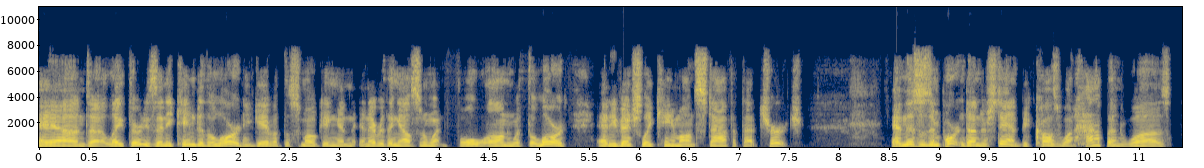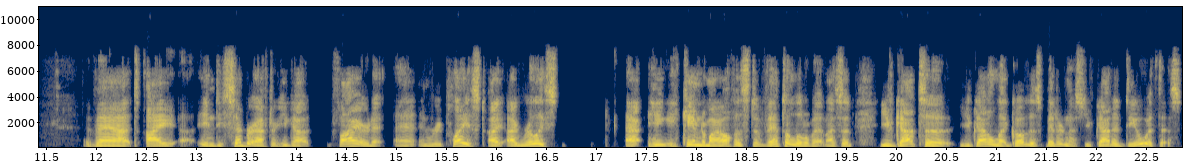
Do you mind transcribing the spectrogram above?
and uh, late 30s and he came to the lord and he gave up the smoking and, and everything else and went full on with the lord and eventually came on staff at that church. And this is important to understand because what happened was that I, in December, after he got fired and replaced, I, I really he, he came to my office to vent a little bit, and I said, "You've got to you've got to let go of this bitterness. You've got to deal with this."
